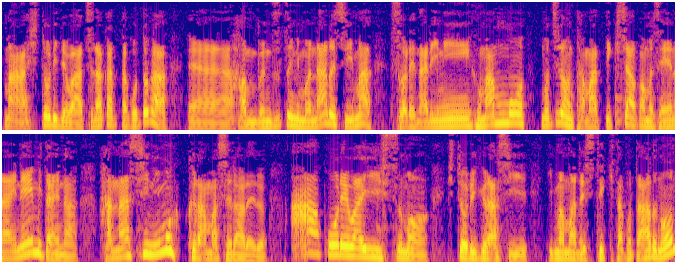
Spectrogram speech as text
まあ、一人では辛かったことが、えー、半分ずつにもなるし、まあ、それなりに不満ももちろん溜まってきちゃうかもしれないね、みたいな話にも膨らませられる。ああ、これはいい質問。一人暮らし、今までしてきたことあるの？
